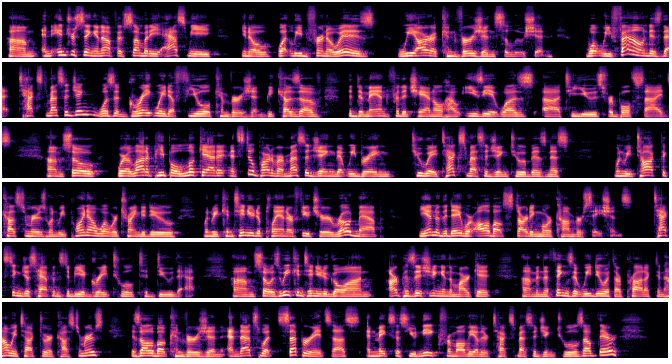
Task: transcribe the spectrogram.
Um, and interesting enough, if somebody asked me, you know, what Leadferno is, we are a conversion solution. What we found is that text messaging was a great way to fuel conversion because of the demand for the channel, how easy it was uh, to use for both sides. Um, so, where a lot of people look at it, and it's still part of our messaging that we bring two way text messaging to a business, when we talk to customers, when we point out what we're trying to do, when we continue to plan our future roadmap, the end of the day, we're all about starting more conversations. Texting just happens to be a great tool to do that. Um, so as we continue to go on, our positioning in the market um, and the things that we do with our product and how we talk to our customers is all about conversion. And that's what separates us and makes us unique from all the other text messaging tools out there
